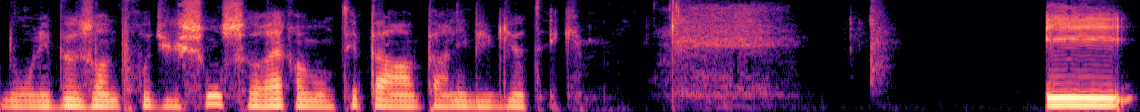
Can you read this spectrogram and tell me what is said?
dont les besoins de production seraient remontés par, les bibliothèques. Et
